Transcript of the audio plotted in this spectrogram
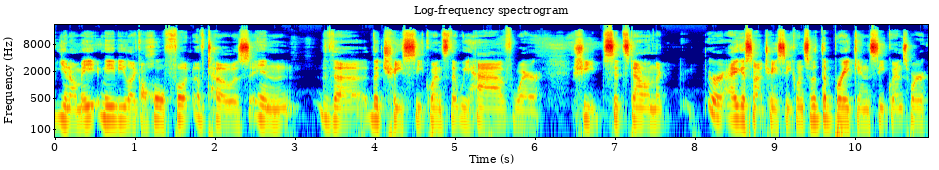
You know may, maybe like a whole foot of toes in the the chase sequence that we have where she sits down on the or I guess not chase sequence, but the break-in sequence where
